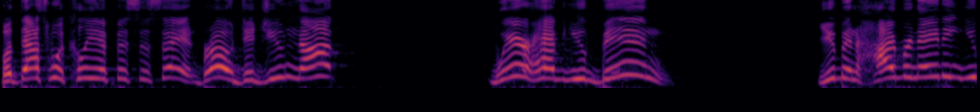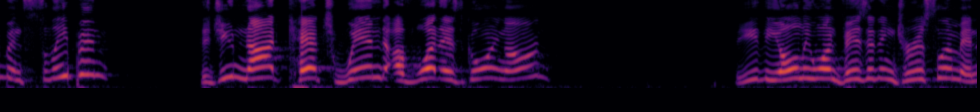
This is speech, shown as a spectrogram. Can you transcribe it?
But that's what Cleopas is saying. Bro, did you not? Where have you been? You've been hibernating? You've been sleeping? Did you not catch wind of what is going on? Are you the only one visiting Jerusalem and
